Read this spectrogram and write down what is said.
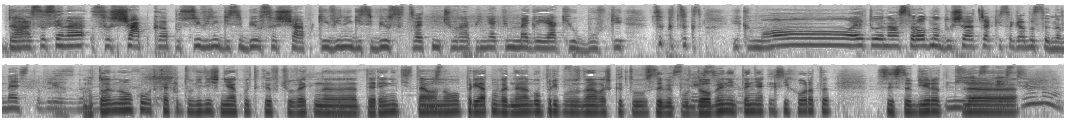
Да, с една с шапка, почти винаги си бил с шапки, винаги си бил с цветни чорапи, някакви мега яки обувки. Цък, цък. Викам, о, ето една сродна душа, чакай сега да се наместа близо до мен. то е много хубаво, така като видиш някой такъв човек на терен и ти става Ми- много приятно, веднага го припознаваш като себеподобен и те някакси хората се събират Ми, естествено.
